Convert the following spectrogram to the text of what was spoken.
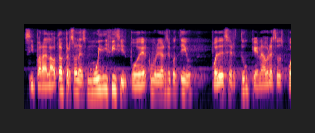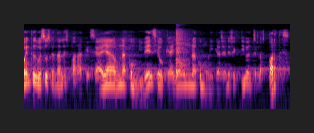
si para la otra persona es muy difícil poder comunicarse contigo, puede ser tú quien abra esos puentes o esos canales para que se haya una convivencia o que haya una comunicación efectiva entre las partes.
